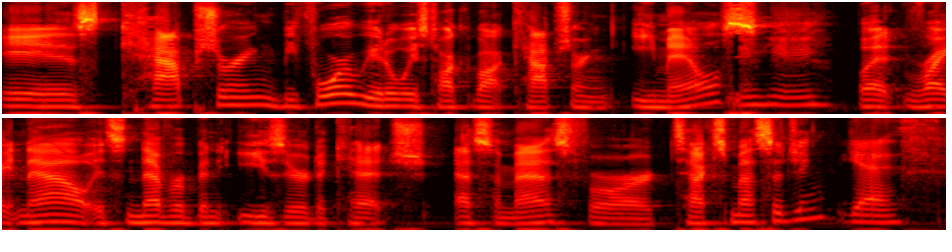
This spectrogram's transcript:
is capturing. Before we'd always talk about capturing emails, mm-hmm. but right now it's never been easier to catch SMS for text messaging, Yes.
